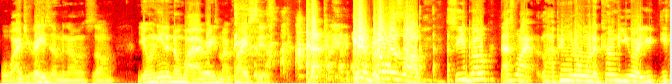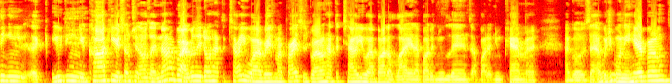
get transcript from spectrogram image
well, why'd you raise them? And I was all, you don't need to know why I raised my prices. and bro was all, see, bro, that's why a lot of people don't want to come to you, or you you thinking like you thinking you're cocky or something. I was like, nah, bro, I really don't have to tell you why I raised my prices, bro. I don't have to tell you I bought a light, I bought a new lens, I bought a new camera. I go, is that what you want to hear, bro?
